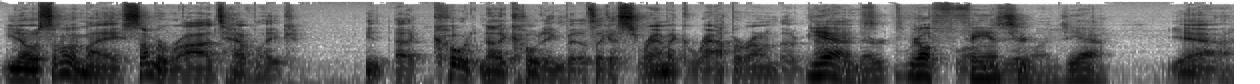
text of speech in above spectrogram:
you know, some of my summer rods have like a coat, not a coating, but it's like a ceramic wrap around the. Yeah, they're real fancy easier. ones. Yeah. Yeah,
